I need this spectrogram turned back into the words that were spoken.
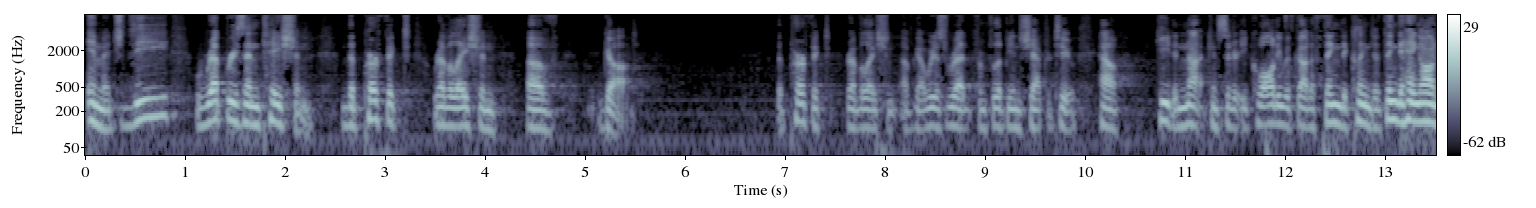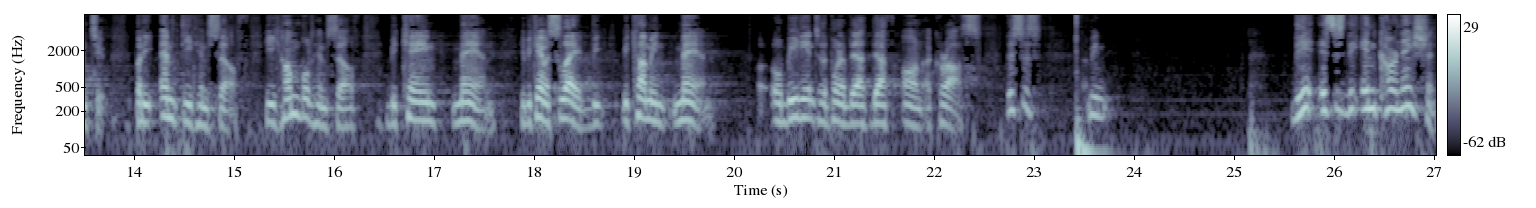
image, the representation, the perfect revelation of God the perfect revelation of God. We just read from Philippians chapter 2 how he did not consider equality with God a thing to cling to, a thing to hang on to, but he emptied himself. He humbled himself, became man. He became a slave, be, becoming man, obedient to the point of death, death on a cross. This is, I mean, the, this is the incarnation.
